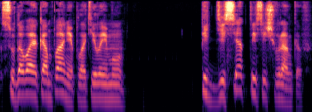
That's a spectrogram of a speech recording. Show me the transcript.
судовая компания платила ему 50 тысяч франков.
